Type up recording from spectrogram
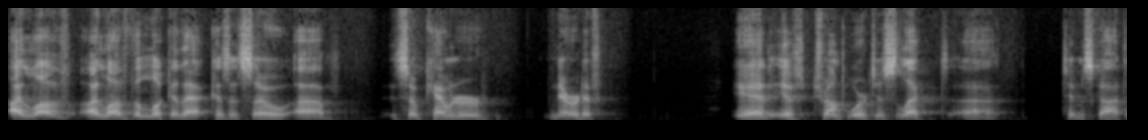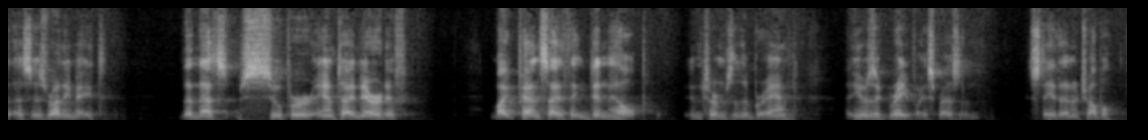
I love I love the look of that because it's so um, it's so counter narrative. And if Trump were to select uh, Tim Scott as his running mate, then that's super anti-narrative. Mike Pence, I think, didn't help in terms of the brand. He was a great vice president stayed out of trouble.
